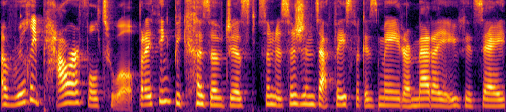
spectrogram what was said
a really powerful tool. But I think because of just some decisions that Facebook has made, or Meta, you could say,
